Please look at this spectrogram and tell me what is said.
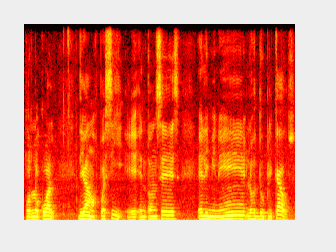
Por lo cual digamos pues sí eh, entonces eliminé los duplicados.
